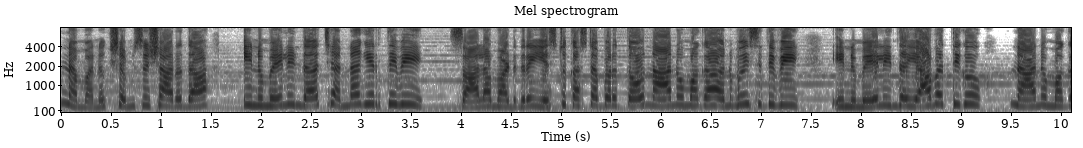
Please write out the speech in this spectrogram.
ನಮ್ಮನ್ನು ಕ್ಷಮಿಸು ಶಾರದಾ. ಇನ್ನು ಮೇಲಿಂದ ಚೆನ್ನಾಗಿರ್ತೀವಿ. ಸಾಲ ಮಾಡಿದ್ರೆ ಎಷ್ಟು ಕಷ್ಟ ಬರುತ್ತೋ ನಾನು ಮಗ ಅನುಭವಿಸಿದೀವಿ ಇನ್ನು ಮೇಲಿಂದ ಯಾವತ್ತಿಗೂ ನಾನು ಮಗ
